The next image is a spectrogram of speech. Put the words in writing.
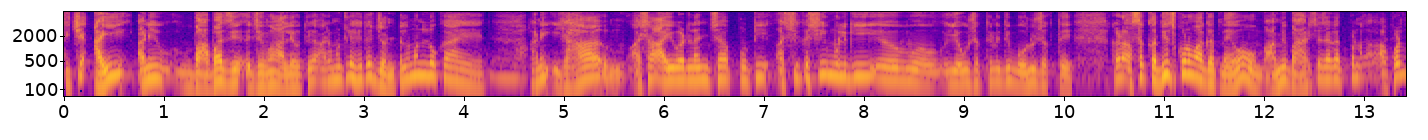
तिची आई आणि बाबा जे जेव्हा आले होते अरे म्हटलं हे तर जंटलमन लोक आहेत. आणि ह्या अशा आईवडिलांच्या पोटी अशी कशी मुलगी येऊ शकते आणि ती बोलू शकते? कारण असं कधीच कोण वागत नाही हो. आम्ही बाहेरच्या जगात पण आपण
